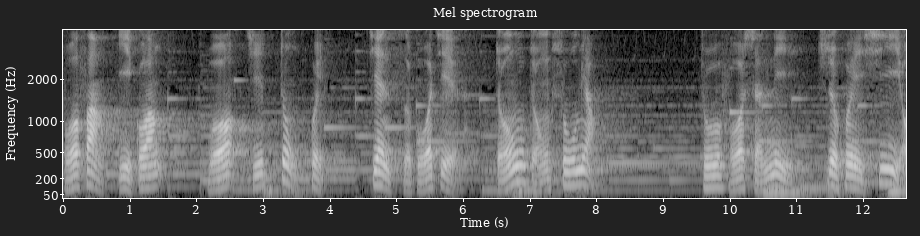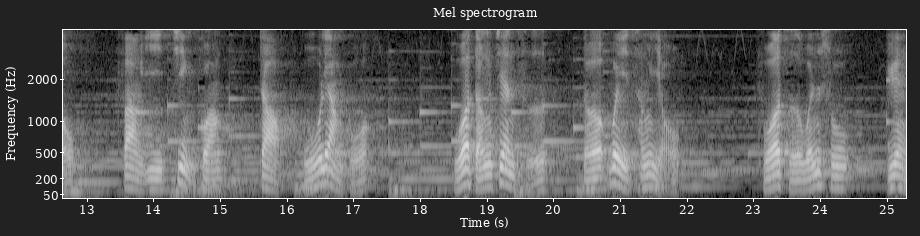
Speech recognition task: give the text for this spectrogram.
佛放一光，我即众会。见此国界种种殊妙，诸佛神力智慧稀有，放一净光照无量国。我等见此，得未曾有。佛子闻书，愿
